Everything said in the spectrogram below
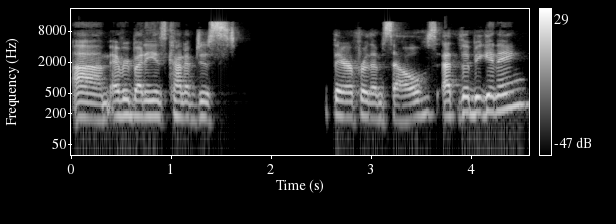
Um, everybody is kind of just there for themselves at the beginning.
